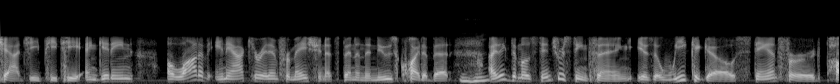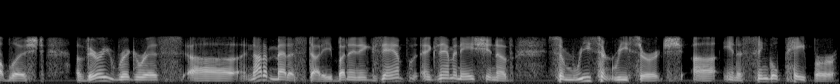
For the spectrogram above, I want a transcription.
ChatGPT and getting a lot of inaccurate information. It's been in the news quite a bit. Mm-hmm. I think the most interesting thing is a week ago, Stanford published a very rigorous, uh, not a meta study, but an exam- examination of some recent research uh, in a single paper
